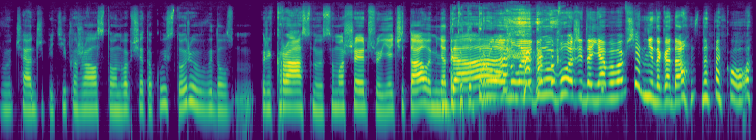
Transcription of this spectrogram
вот чат GPT, пожалуйста, он вообще такую историю выдал прекрасную, сумасшедшую. Я читала, меня да. так это тронуло. Я думаю, боже, да я бы вообще не догадалась на такого.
